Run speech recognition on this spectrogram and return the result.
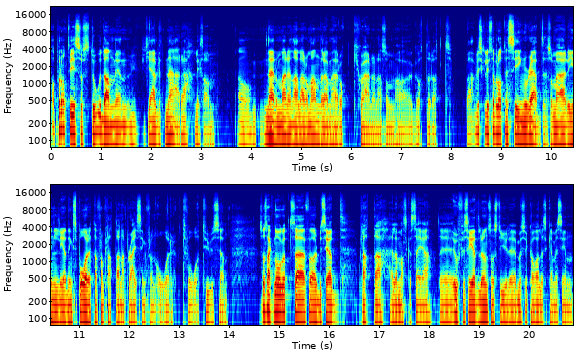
Ja, på något vis så stod han en jävligt nära liksom. Ja, Närmare än alla de andra de här rockstjärnorna som har gått och dött. Vi ska lyssna på låten Seeing Red som är inledningsspåret från plattan Uprising från år 2000. Som sagt något så förbisedd platta eller vad man ska säga. Det är Uffe Sedlund som styr det musikaliska med sin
